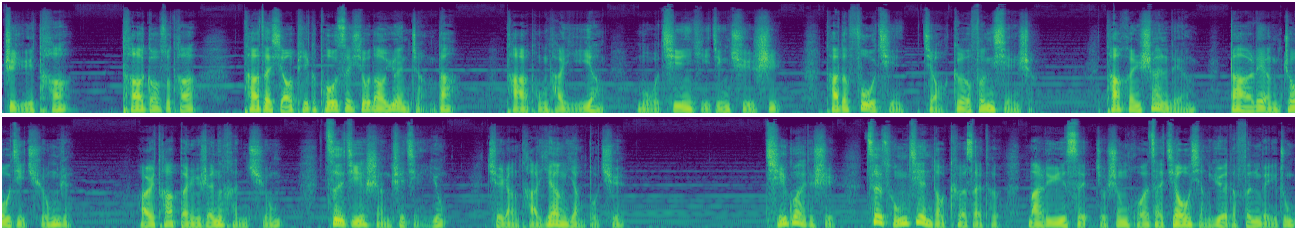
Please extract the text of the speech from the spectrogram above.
至于他，他告诉他，他在小皮克波斯修道院长大。他同他一样，母亲已经去世。他的父亲叫戈峰先生，他很善良，大量周济穷人，而他本人很穷，自己省吃俭用，却让他样样不缺。奇怪的是，自从见到科赛特，玛丽·约斯就生活在交响乐的氛围中。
